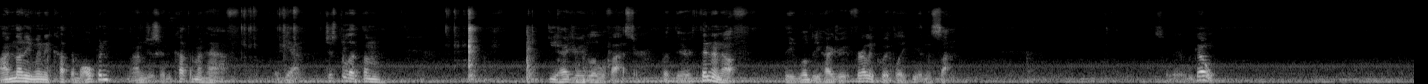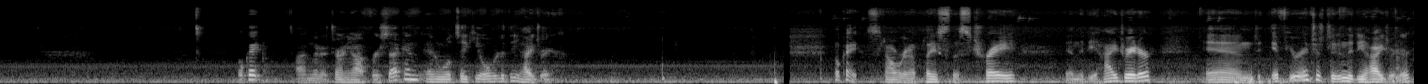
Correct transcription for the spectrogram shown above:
I'm not even going to cut them open. I'm just going to cut them in half. Again, just to let them dehydrate a little faster. But they're thin enough, they will dehydrate fairly quickly in the sun. So there we go. Okay, I'm going to turn you off for a second and we'll take you over to the dehydrator. Okay, so now we're going to place this tray in the dehydrator. And if you're interested in the dehydrator,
